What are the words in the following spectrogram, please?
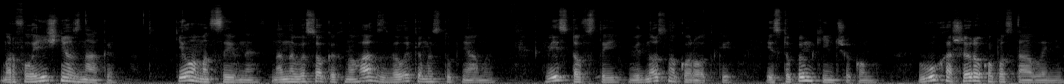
Морфологічні ознаки. Тіло масивне, на невисоких ногах з великими ступнями. Хвіст товстий, відносно короткий, із тупим кінчиком. Вуха широко поставлені.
